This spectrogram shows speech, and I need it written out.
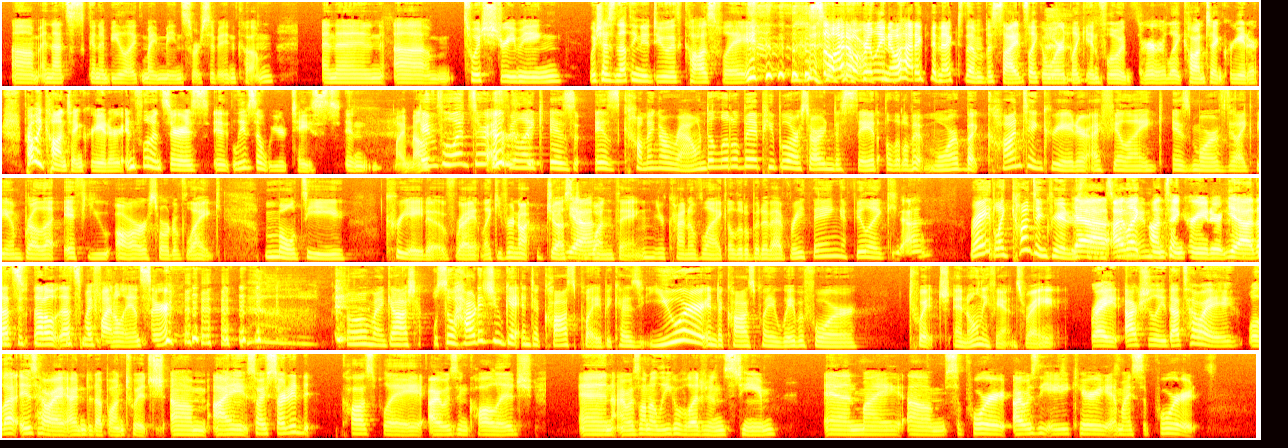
um, and that's going to be like my main source of income. And then um, Twitch streaming which has nothing to do with cosplay. so I don't really know how to connect them besides like a word like influencer or like content creator. Probably content creator. Influencer is it leaves a weird taste in my mouth. Influencer, I feel like is is coming around a little bit. People are starting to say it a little bit more, but content creator, I feel like, is more of the, like the umbrella if you are sort of like multi creative, right? Like if you're not just Yeah. one thing, you're kind of like a little bit of everything. I feel like yeah. Right? Like content creator. Yeah, I like content creator. Yeah, that's that'll that's my final answer. Oh my gosh. So how did you get into cosplay? Because you were into cosplay way before Twitch and OnlyFans, right? Right. Actually, that's how I well that is how I ended up on Twitch. Um I so I started cosplay. I was in college and I was on a League of Legends team and my um support, I was the AD carry and my support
